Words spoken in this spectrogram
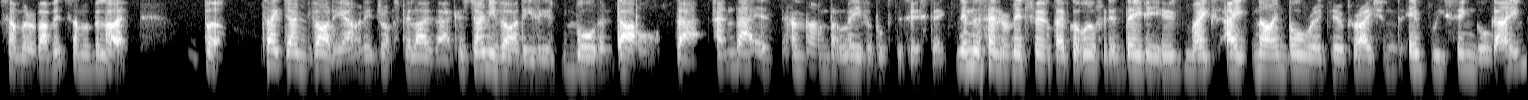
Some are above it, some are below it. But take Jamie Vardy out and it drops below that because Jamie Vardy's is more than double that, and that is an unbelievable statistic. In the centre of midfield, they've got Wilfred Ndidi who makes eight, nine ball recuperations every single game.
